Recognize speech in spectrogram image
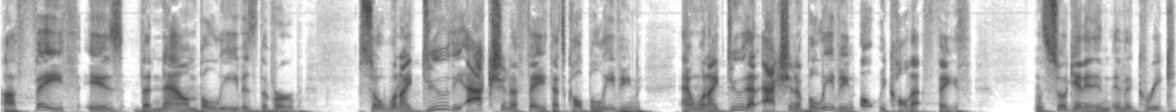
Uh, faith is the noun, believe is the verb. So when I do the action of faith, that's called believing. And when I do that action of believing, oh, we call that faith. And so again, in, in the Greek,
